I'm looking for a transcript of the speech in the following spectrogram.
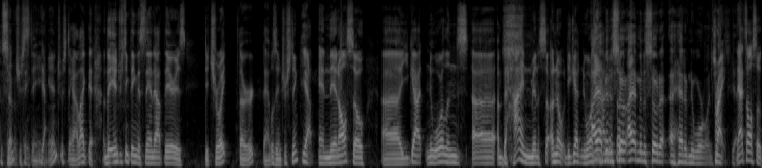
the seventh Interesting. Yeah. Interesting. I like that. The interesting thing to stand out there is Detroit third. That was interesting. Yeah. And then also uh, you got New Orleans uh, behind Minnesota. Oh, no, did you have New Orleans? I have behind Minnesota. I have Minnesota ahead of New Orleans. yes, Right. yes. That's also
